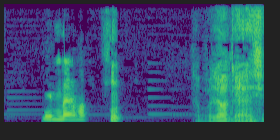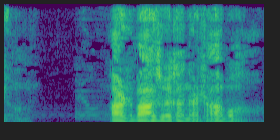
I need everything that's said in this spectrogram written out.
明白吗？这不叫点醒。二十八岁干点啥不好？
